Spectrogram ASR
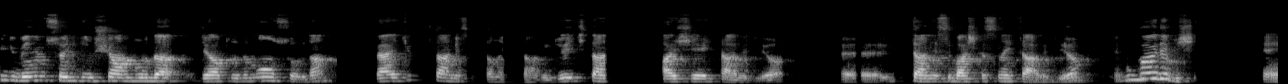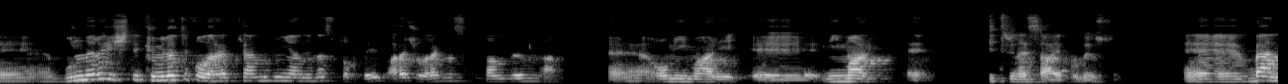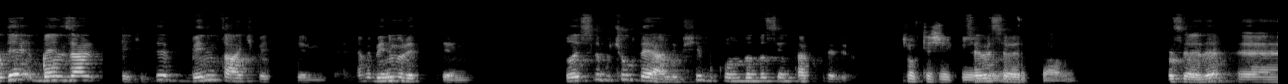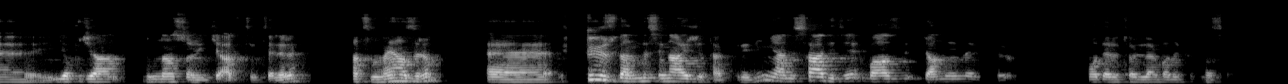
Çünkü benim söylediğim şu an burada cevapladığım 10 sorudan belki 3 tanesi sana hitap ediyor. 2 tane Ayşe'ye hitap ediyor. Bir tanesi başkasına hitap ediyor. E, bu böyle bir şey. Bunları işte kümülatif olarak kendi bünyende nasıl toplayıp araç olarak nasıl kullandığınla e, o mimari e, mimar e, titrine sahip oluyorsun. E, ben de benzer şekilde benim takip ettiklerim üzerine ve benim ürettiklerim. Dolayısıyla bu çok değerli bir şey. Bu konuda da seni takdir ediyorum. Çok teşekkür ederim. Seve seve. Çok sağ olun. Seve de e, yapacağın bundan sonraki aktivitelere katılmaya hazırım. E, şu yüzden de seni ayrıca takdir edeyim. Yani sadece bazı canlı yayınlar istiyorum moderatörler bana kızmasın.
